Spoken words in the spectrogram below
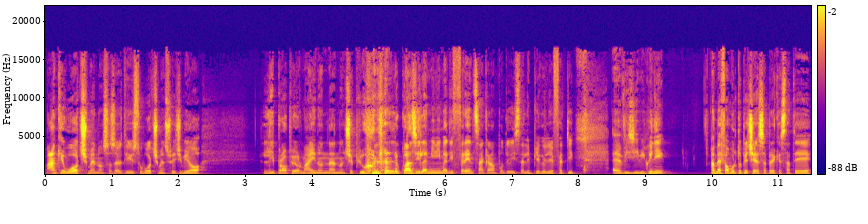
anche Watchmen, non so se avete visto Watchmen su HBO, lì proprio ormai non, non c'è più quasi la minima differenza anche dal punto di vista dell'impiego degli effetti eh, visivi. Quindi a me fa molto piacere sapere che state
